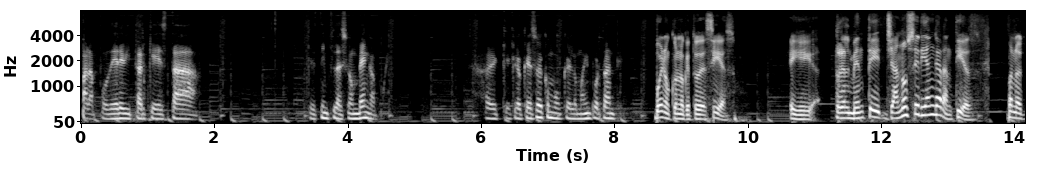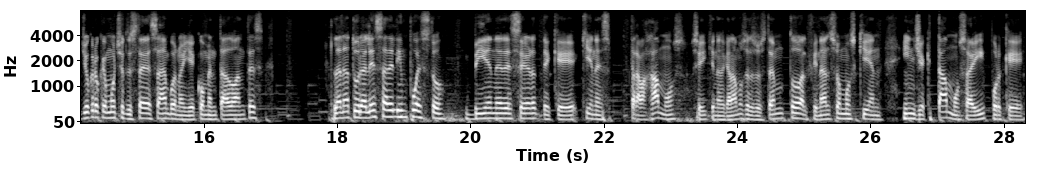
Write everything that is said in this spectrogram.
para poder evitar que esta, que esta inflación venga? Pues, que creo que eso es como que lo más importante. Bueno, con lo que tú decías, eh, realmente ya no serían garantías. Bueno, yo creo que muchos de ustedes saben, bueno, y he comentado antes, la naturaleza del impuesto viene de ser de que quienes trabajamos, ¿sí? quienes ganamos el sustento, al final somos quien inyectamos ahí porque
